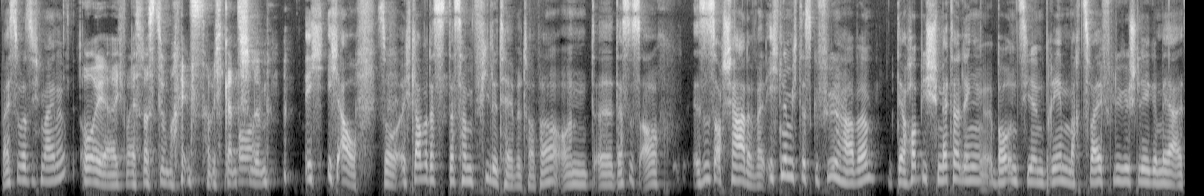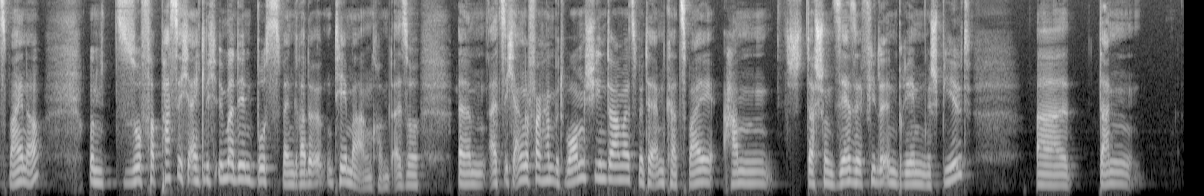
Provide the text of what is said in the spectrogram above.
Weißt du, was ich meine? Oh ja, ich weiß, was du meinst. Habe ich ganz oh, schlimm. Ich, ich auch. So, ich glaube, das, das haben viele Tabletopper und äh, das ist auch, es ist auch schade, weil ich nämlich das Gefühl habe, der Hobby-Schmetterling bei uns hier in Bremen macht zwei Flügelschläge mehr als meiner. Und so verpasse ich eigentlich immer den Bus, wenn gerade irgendein Thema ankommt. Also, ähm, als ich angefangen habe mit War Machine damals, mit der MK2, haben das schon sehr, sehr viele in Bremen gespielt. Äh, dann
